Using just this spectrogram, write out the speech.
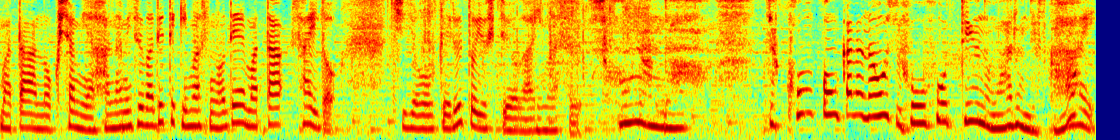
またあのくしゃみや鼻水が出てきますのでまた再度治療を受けるという必要があります。そうなんだじゃあ根本から治す方法っていうのはあるんですか、はい。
